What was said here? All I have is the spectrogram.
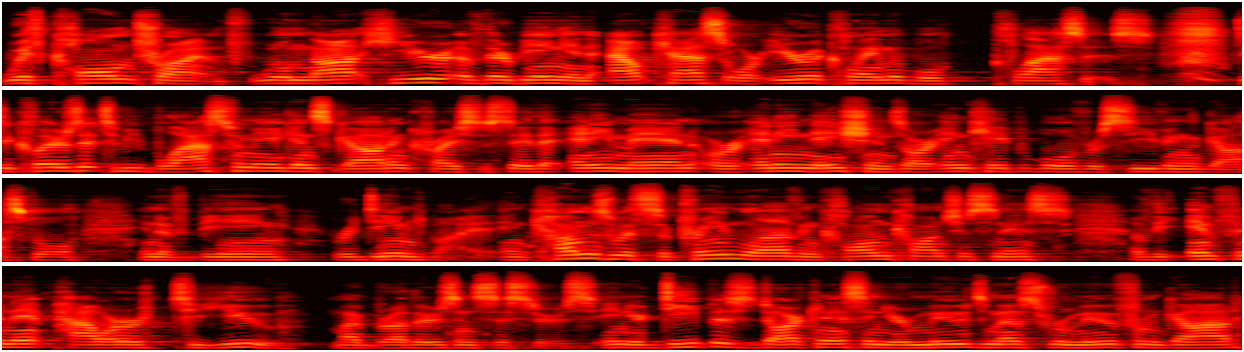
with calm triumph, will not hear of there being an outcast or irreclaimable classes, declares it to be blasphemy against God and Christ to say that any man or any nations are incapable of receiving the gospel and of being redeemed by it, and comes with supreme love and calm consciousness of the infinite power to you, my brothers and sisters, in your deepest darkness, in your moods most removed from God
